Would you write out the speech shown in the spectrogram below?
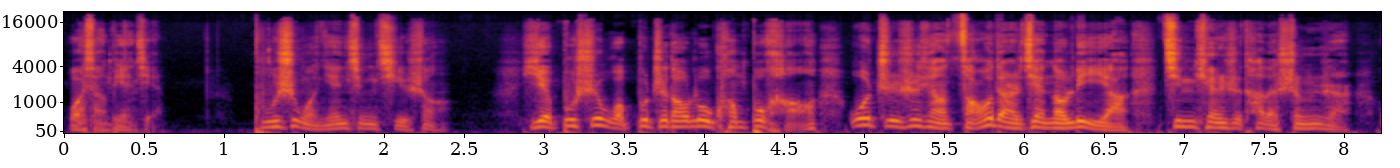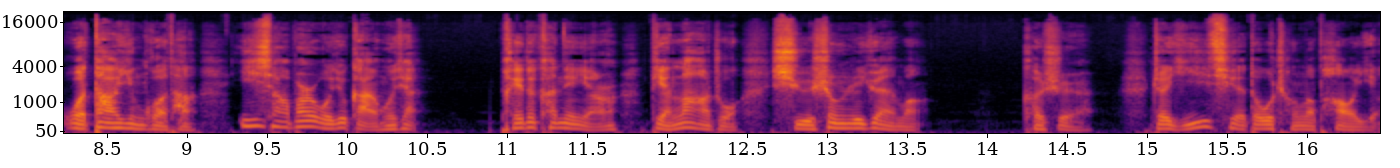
我想辩解，不是我年轻气盛。也不是我不知道路况不好，我只是想早点见到丽亚。今天是她的生日，我答应过她，一下班我就赶回去，陪她看电影、点蜡烛、许生日愿望。可是这一切都成了泡影，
